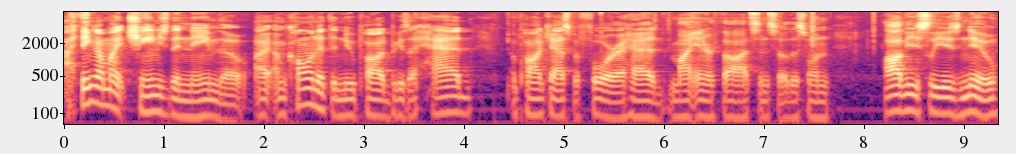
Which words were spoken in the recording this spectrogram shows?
I think I might change the name though. I, I'm calling it the new pod because I had a podcast before. I had my inner thoughts, and so this one obviously is new,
